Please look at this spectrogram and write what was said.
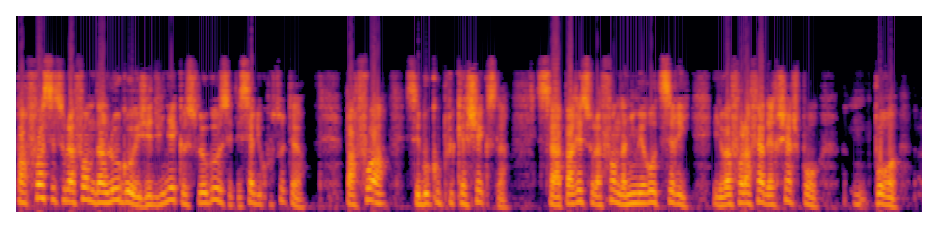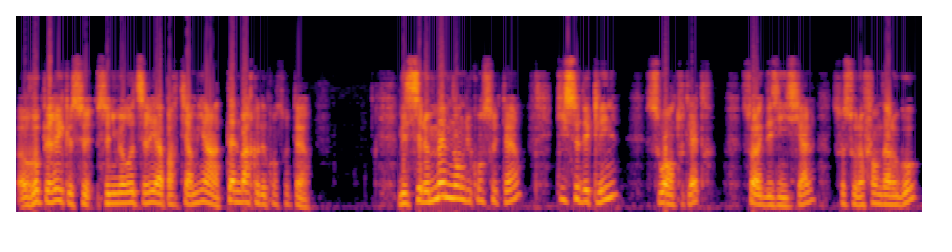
Parfois, c'est sous la forme d'un logo, et j'ai deviné que ce logo, c'était celle du constructeur. Parfois, c'est beaucoup plus caché que cela. Ça apparaît sous la forme d'un numéro de série. Il va falloir faire des recherches pour, repérer que ce, numéro de série appartient bien à telle marque de constructeur. Mais c'est le même nom du constructeur qui se décline, soit en toutes lettres, soit avec des initiales, soit sous la forme d'un logo,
